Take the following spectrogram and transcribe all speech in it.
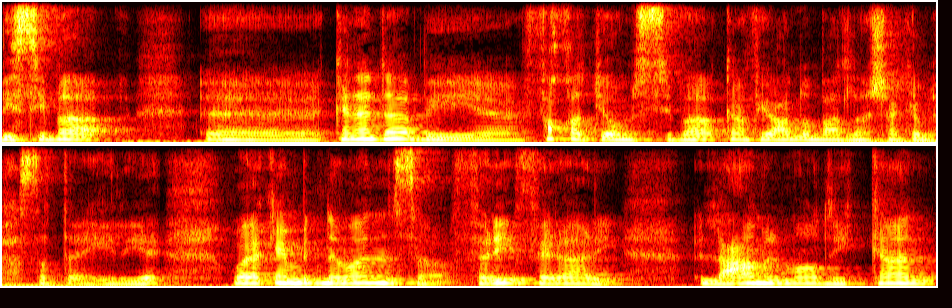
بسباق آه، كندا فقط يوم السباق. كان في عندهم بعض المشاكل بالحصة التأهيلية. ولكن بدنا ما ننسى فريق فيراري العام الماضي كان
